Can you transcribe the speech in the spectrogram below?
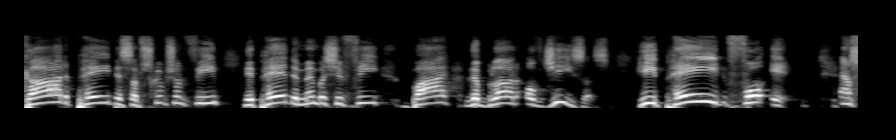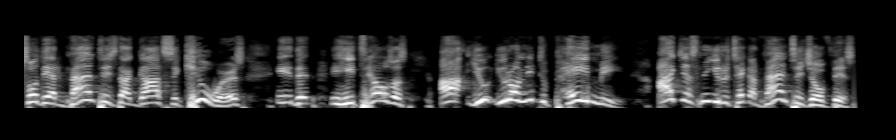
God paid the subscription fee. He paid the membership fee by the blood of Jesus. He paid for it. And so the advantage that God secures, that he tells us, ah, you, you don't need to pay me. I just need you to take advantage of this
